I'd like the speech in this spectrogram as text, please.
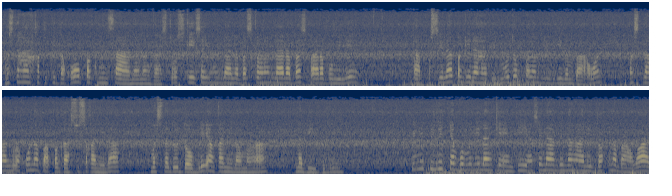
mas nakakatipid ako pag minsana ng gastos kaysa yung lalabas ka ng lalabas para bumili. Tapos sila, pag hinahatid mo, doon palang bibili ng baon, mas lalo ako napapagastos sa kanila. Mas nadodoble ang kanilang mga nabibili. Pinipilit niya bumili ng candy. Ang sinabi na nga ni Doc na bawal.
